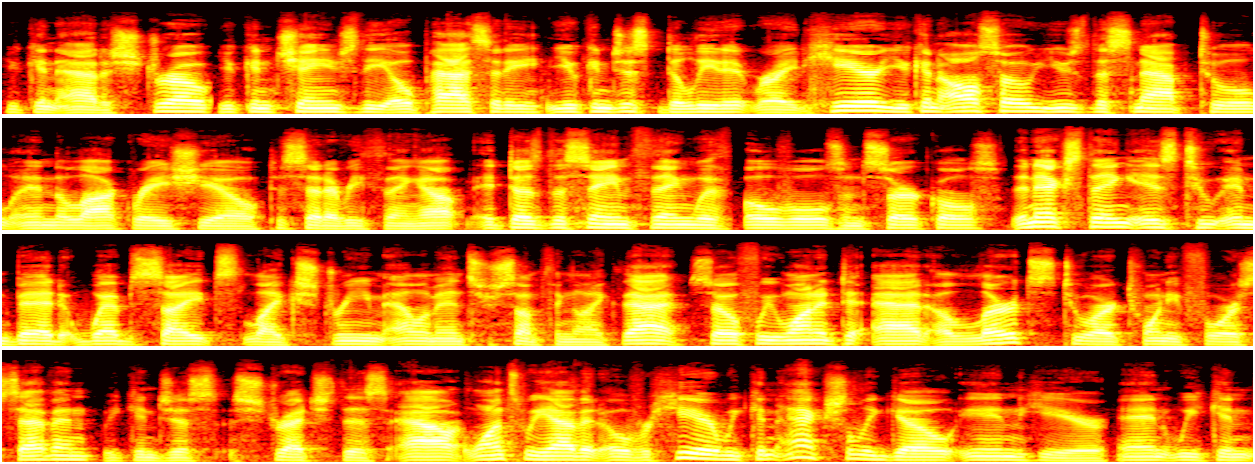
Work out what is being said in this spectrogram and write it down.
you can add a stroke. You can change the opacity. You can just delete it right here. You can also use the snap tool and the lock ratio to set everything up. It does the same thing with ovals and circles. The next thing is to embed websites like Stream Elements or something like that. So if we wanted to add alerts to our 24-7, we can just stretch this out. Once we have it over here, we can actually go in here and we can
